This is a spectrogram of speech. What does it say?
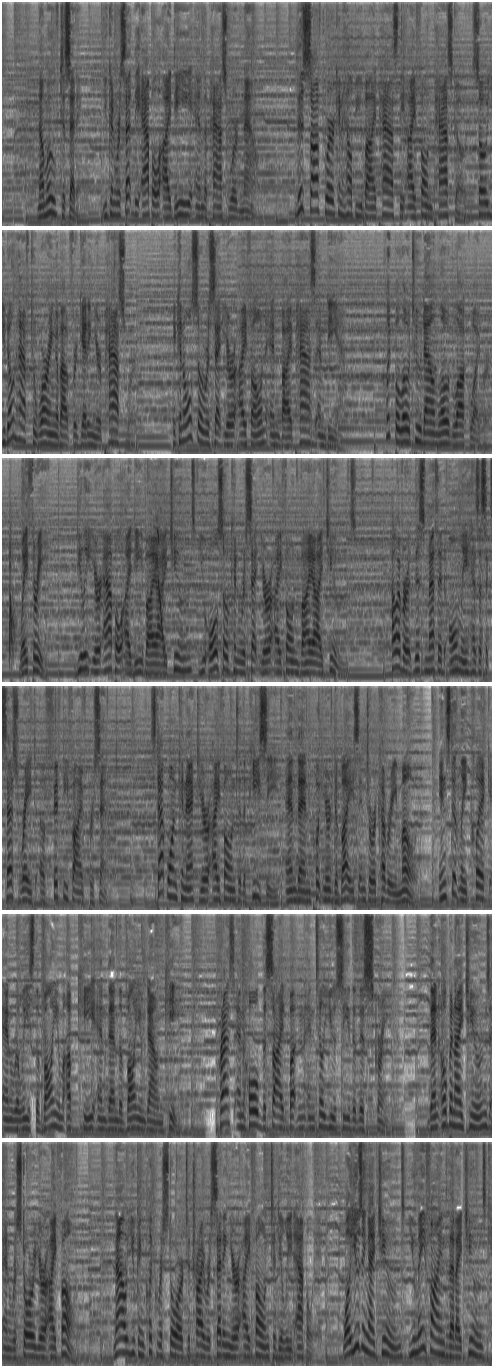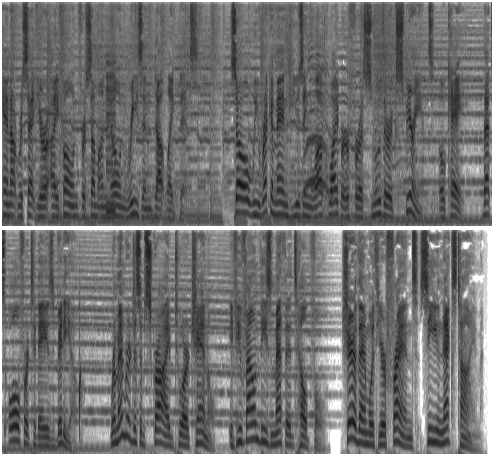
Now move to Setting. You can reset the Apple ID and the password now. This software can help you bypass the iPhone passcode, so you don't have to worry about forgetting your password. It can also reset your iPhone and bypass MDM. Click below to download LockWiper. Way 3 delete your Apple ID via iTunes, you also can reset your iPhone via iTunes. However, this method only has a success rate of 55%. Step 1 Connect your iPhone to the PC and then put your device into recovery mode. Instantly click and release the volume up key and then the volume down key. Press and hold the side button until you see the this screen. Then open iTunes and restore your iPhone. Now you can click Restore to try resetting your iPhone to delete Apple ID. While using iTunes, you may find that iTunes cannot reset your iPhone for some unknown reason. Dot like this. So we recommend using LockWiper for a smoother experience. Okay, that's all for today's video. Remember to subscribe to our channel if you found these methods helpful. Share them with your friends. See you next time.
